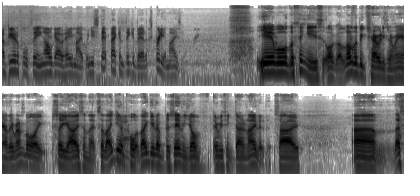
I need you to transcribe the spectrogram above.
a beautiful thing, I'll go, hey, mate. When you step back and think about it, it's pretty amazing. Yeah, well, the thing is, like a lot of the big charities around, they're run by CEOs and that, so they get Yeah. a port, they get a percentage of everything donated. So um, that's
